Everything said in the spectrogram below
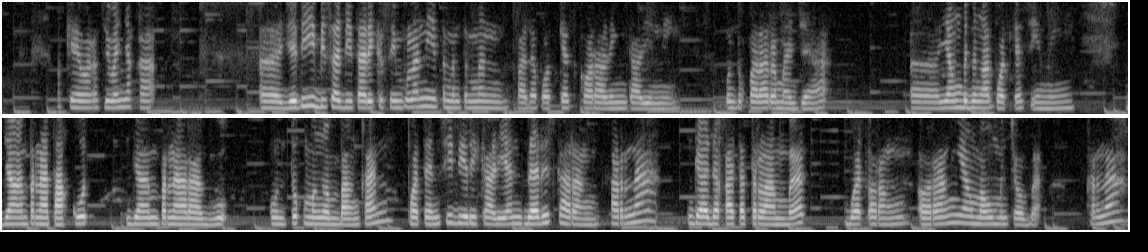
Oke, makasih banyak, Kak. Uh, jadi bisa ditarik kesimpulan nih, teman-teman, pada podcast Koraling kali ini. Untuk para remaja uh, yang mendengar podcast ini, jangan pernah takut, jangan pernah ragu untuk mengembangkan potensi diri kalian dari sekarang. Karena nggak ada kata terlambat buat orang-orang yang mau mencoba. Karena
